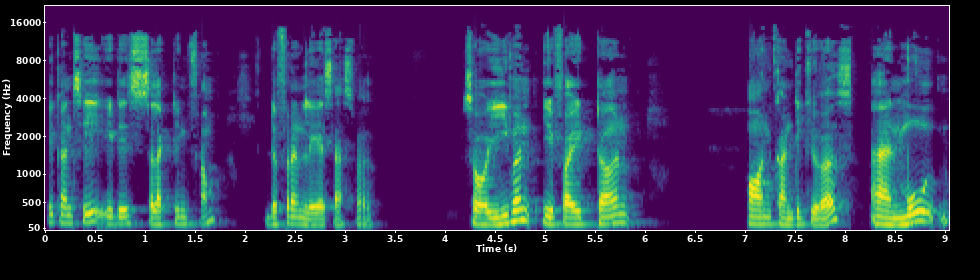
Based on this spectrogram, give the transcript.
you can see it is selecting from different layers as well. So even if I turn on contiguous and move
